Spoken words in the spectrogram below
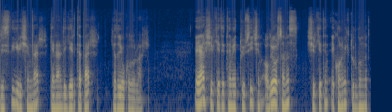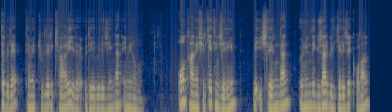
Riskli girişimler genelde geri teper ya da yok olurlar. Eğer şirketi temettüsü için alıyorsanız şirketin ekonomik durgunlukta bile temettüleri karı ile ödeyebileceğinden emin olun. 10 tane şirket inceleyin ve içlerinden önünde güzel bir gelecek olan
